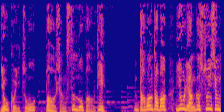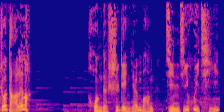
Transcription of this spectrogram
有鬼卒报上森罗宝殿，大王，大王，有两个孙行者打来了。慌的十殿阎王紧急会齐，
